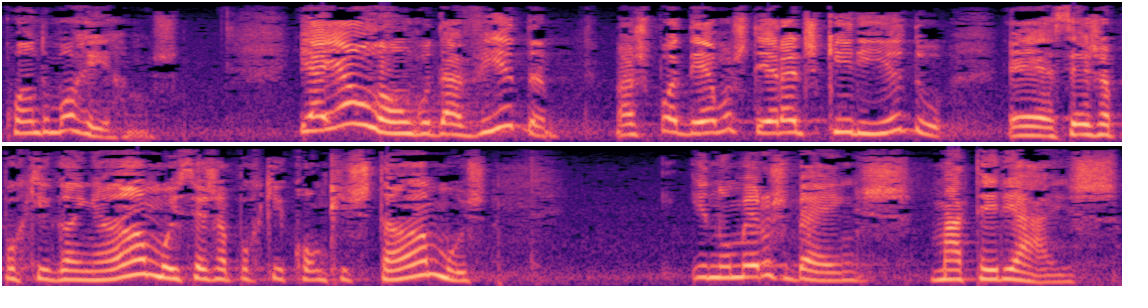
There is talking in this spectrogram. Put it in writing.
quando morrermos. E aí, ao longo da vida, nós podemos ter adquirido, é, seja porque ganhamos, seja porque conquistamos, inúmeros bens materiais.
